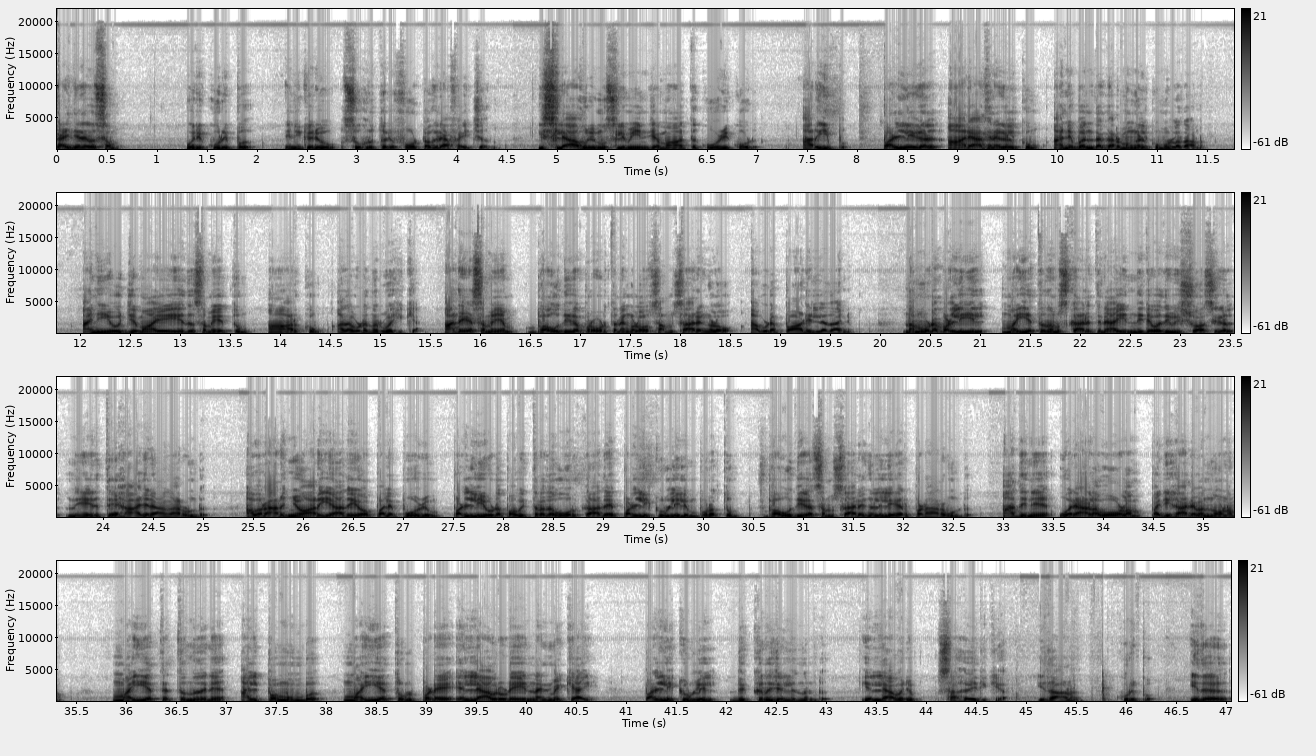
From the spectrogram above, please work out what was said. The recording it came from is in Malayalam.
കഴിഞ്ഞ ദിവസം ഒരു കുറിപ്പ് എനിക്കൊരു സുഹൃത്തൊരു ഫോട്ടോഗ്രാഫ് അയച്ചു തന്നു. ഇസ്ലാഹുൽ മുസ്ലിമീൻ ജമാഅത്ത് കോഴിക്കോട് അറിയിപ്പ്. പള്ളികൾ ആരാധനകൾക്കും അനുബന്ധ കർമ്മങ്ങൾക്കുമുള്ളതാണ്. അനുയോജ്യമായ ഏത് സമയത്തും ആർക്കും അതവിടെ നിർവഹിക്കാം. അതേസമയം ഭൗതിക പ്രവർത്തനങ്ങളോ സംസാരങ്ങളോ അവിടെ പാടില്ലതാനും നമ്മുടെ പള്ളിയിൽ മയ്യത്ത് നമസ്കാരത്തിനായി നിരവധി വിശ്വാസികൾ നേരത്തെ ഹാജരാകാറുണ്ട്. അവർ അറിഞ്ഞോ അറിയാതെയോ പലപ്പോഴും പള്ളിയുടെ പവിത്രത ഓർക്കാതെ പള്ളിക്കുള്ളിലും പുറത്തും ഭൗതിക സംസ്കാരങ്ങളിൽ ഏർപ്പെടാറുമുണ്ട്. അതിന് ഒരളവോളം പരിഹാരമെന്നോണം മയ്യത്തെത്തുന്നതിന് അല്പം മുമ്പ് മയ്യത്തുൾപ്പെടെ എല്ലാവരുടെയും നന്മയ്ക്കായി പള്ളിക്കുള്ളിൽ ദിക്റ് ചെല്ലുന്നുണ്ട്. എല്ലാവരും സഹകരിക്കുക. ഇതാണ് കുറിപ്പ്. ഇത്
